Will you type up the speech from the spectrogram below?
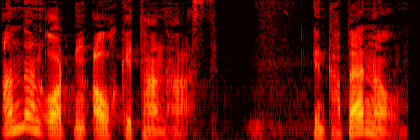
anderen Orten auch getan hast. In Kapernaum,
